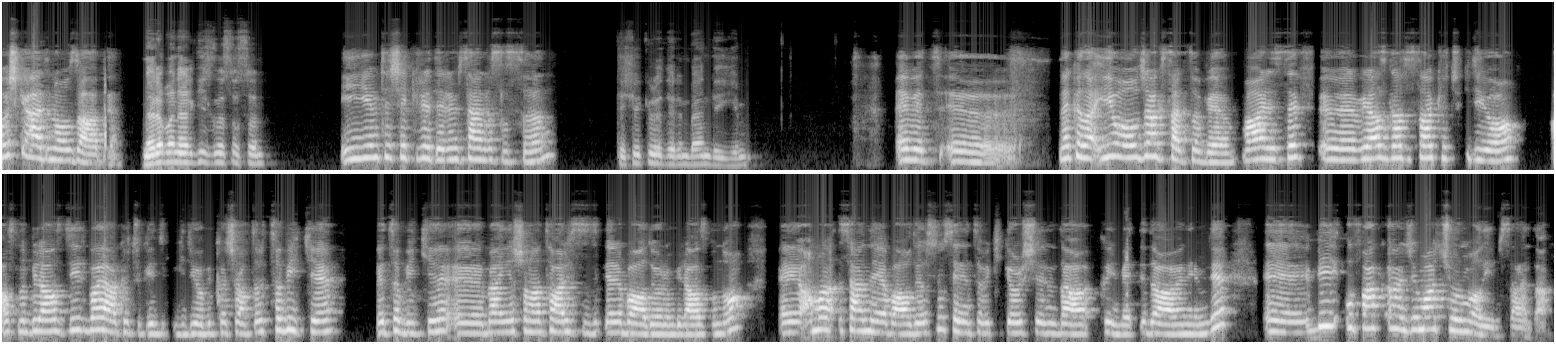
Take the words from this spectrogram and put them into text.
Hoş geldin Oğuz abi. Merhaba Nergiz, nasılsın? İyiyim, teşekkür ederim. Sen nasılsın? Teşekkür ederim, ben de iyiyim. Evet, e, ne kadar iyi olacaksak tabii. Maalesef e, biraz Galatasaray kötü gidiyor. Aslında biraz değil, bayağı kötü gid- gidiyor birkaç haftadır. Tabii ki ve tabii ki e, ben yaşanan talihsizliklere bağlıyorum biraz bunu. E, ama sen neye bağlıyorsun? Senin tabii ki görüşlerin daha kıymetli, daha önemli. E, bir ufak önce maç yorumu alayım senden.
